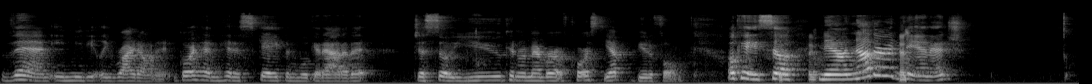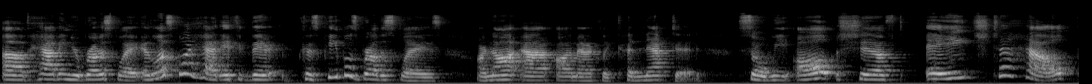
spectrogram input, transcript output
then immediately write on it. Go ahead and hit escape, and we'll get out of it just so you can remember, of course. Yep, beautiful. Okay, so now another advantage of having your braille display, and let's go ahead if they because people's braille displays are not automatically connected. So we Alt Shift H to help.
